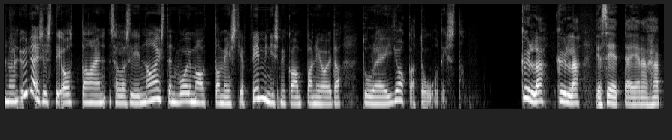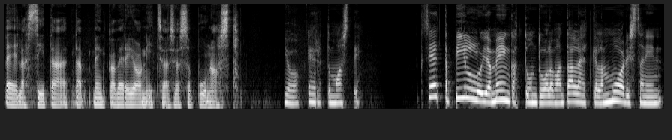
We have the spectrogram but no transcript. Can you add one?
noin yleisesti ottaen sellaisia naisten voimauttamis- ja feminismikampanjoita tulee joka tuutista. Kyllä, kyllä. Ja se, että ei enää häpeillä sitä, että menkkaveri on itse asiassa punasta. Joo, ehdottomasti se, että pillu ja menkat tuntuu olevan tällä hetkellä muodissa, niin,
